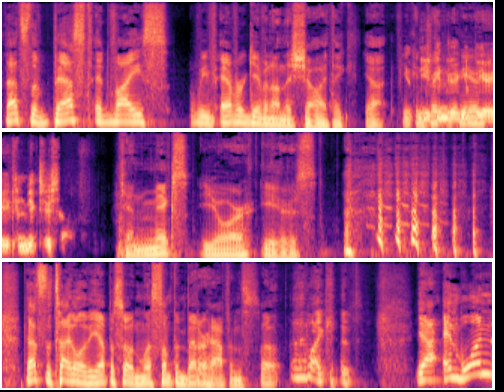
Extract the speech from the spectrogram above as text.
That's the best advice we've ever given on this show. I think. Yeah, if you can, you drink, can drink a, beer, a beer, you can mix yourself. Can mix your ears. That's the title of the episode, unless something better happens. So I like it. Yeah, and one.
